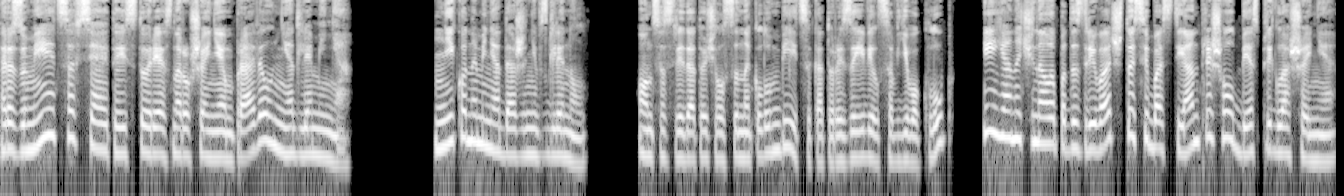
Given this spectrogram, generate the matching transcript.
Разумеется, вся эта история с нарушением правил не для меня. Нико на меня даже не взглянул. Он сосредоточился на колумбийце, который заявился в его клуб, и я начинала подозревать, что Себастьян пришел без приглашения.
